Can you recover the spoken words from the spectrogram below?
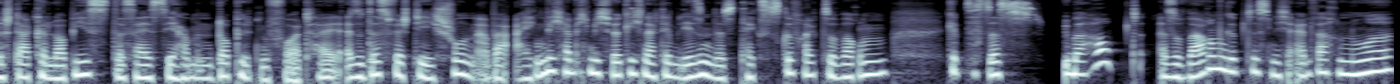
starke Lobbys. Das heißt, sie haben einen doppelten Vorteil. Also das verstehe ich schon. Aber eigentlich habe ich mich wirklich nach dem Lesen des Textes gefragt, so warum gibt es das überhaupt? Also warum gibt es nicht einfach nur,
